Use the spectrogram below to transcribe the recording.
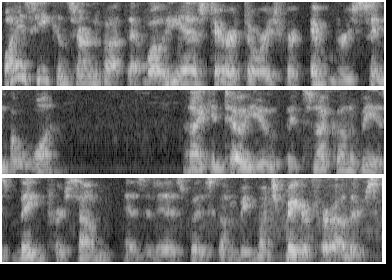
Why is he concerned about that? Well, he has territories for every single one. And I can tell you it's not going to be as big for some as it is, but it's going to be much bigger for others.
